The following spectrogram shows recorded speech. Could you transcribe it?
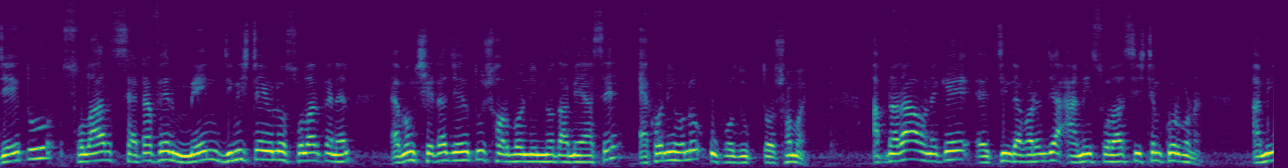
যেহেতু সোলার সেট আপের মেন জিনিসটাই হলো সোলার প্যানেল এবং সেটা যেহেতু সর্বনিম্ন দামে আছে, এখনই হলো উপযুক্ত সময়। আপনারা অনেকে চিন্তা করেন যে আমি সোলার সিস্টেম করব না। আমি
